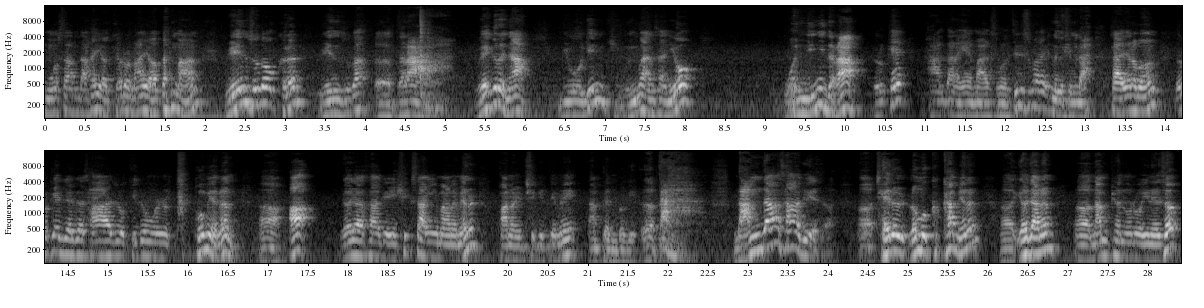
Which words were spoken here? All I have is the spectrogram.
못 산다 하여 결혼하였건만 왼수도 그런 왼수가 없더라. 왜 그러냐? 묘진 기문관산이요 원진이더라. 이렇게 간단하게 말씀을 드릴 수가 있는 것입니다. 자, 여러분, 이렇게 이제 그 사주 기둥을 탁 보면은, 어, 아, 여자 사주의 식상이 많으면은 관을 치기 때문에 남편 복이 없다. 남자 사주에서, 어, 죄를 너무 극하면은, 어, 여자는, 어, 남편으로 인해서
